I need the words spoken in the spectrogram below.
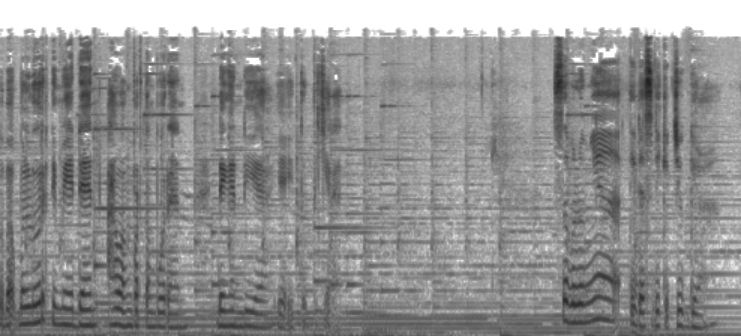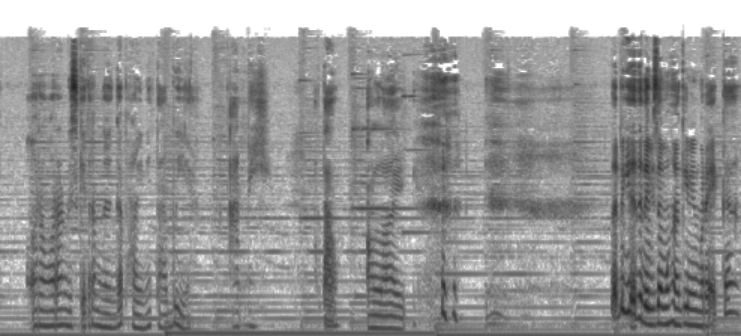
babak belur di medan awang pertempuran dengan dia yaitu pikiran. Sebelumnya tidak sedikit juga orang-orang di sekitar menganggap hal ini tabu ya, aneh atau alay. Tapi kita tidak bisa menghakimi mereka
